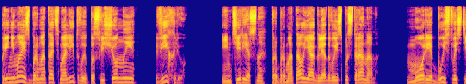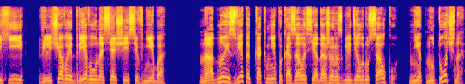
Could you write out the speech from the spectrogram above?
принимаясь бормотать молитвы, посвященные вихрю. «Интересно», — пробормотал я, оглядываясь по сторонам. Море, буйство стихии, величавое древо, уносящееся в небо. На одной из веток, как мне показалось, я даже разглядел русалку. Нет, ну точно.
